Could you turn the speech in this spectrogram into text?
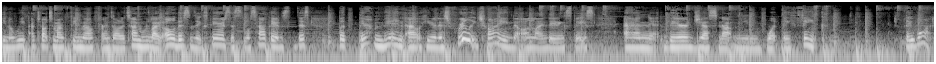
you know we I talk to my female friends all the time we're like oh this is the experience. This is what's out there. This this. But there are men out here that's really trying the online dating space and they're just not meeting what they think they want.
